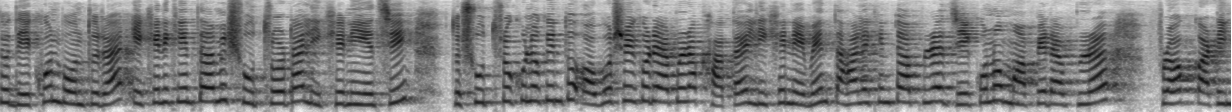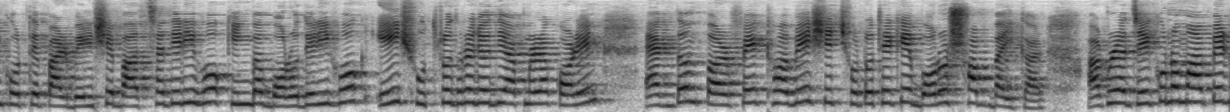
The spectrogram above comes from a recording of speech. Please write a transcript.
তো দেখুন বন্ধুরা, এখানে কিন্তু আমি সূত্রটা লিখে নিয়েছি। তো সূত্রগুলো কিন্তু অবশ্যই করে আপনারা খাতায় লিখে নেবেন, তাহলে কিন্তু আপনারা যে কোনো মাপের আপনারা ফ্রক কাটিং করতে পারবেন। সে বাচ্চাদেরই হোক কিংবা বড়দেরই হোক, এই সূত্র ধরে যদি আপনারা করেন, একদম পারফেক্ট হবে সে ছোট থেকে বড় সব বাইকার আপনারা যে কোনো মাপের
